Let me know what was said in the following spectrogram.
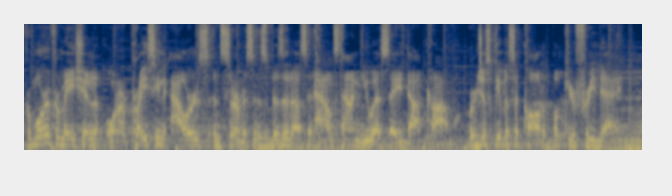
For more information on our pricing, hours, and services, visit us at houndstownusa.com or just give us a call to book your free day.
